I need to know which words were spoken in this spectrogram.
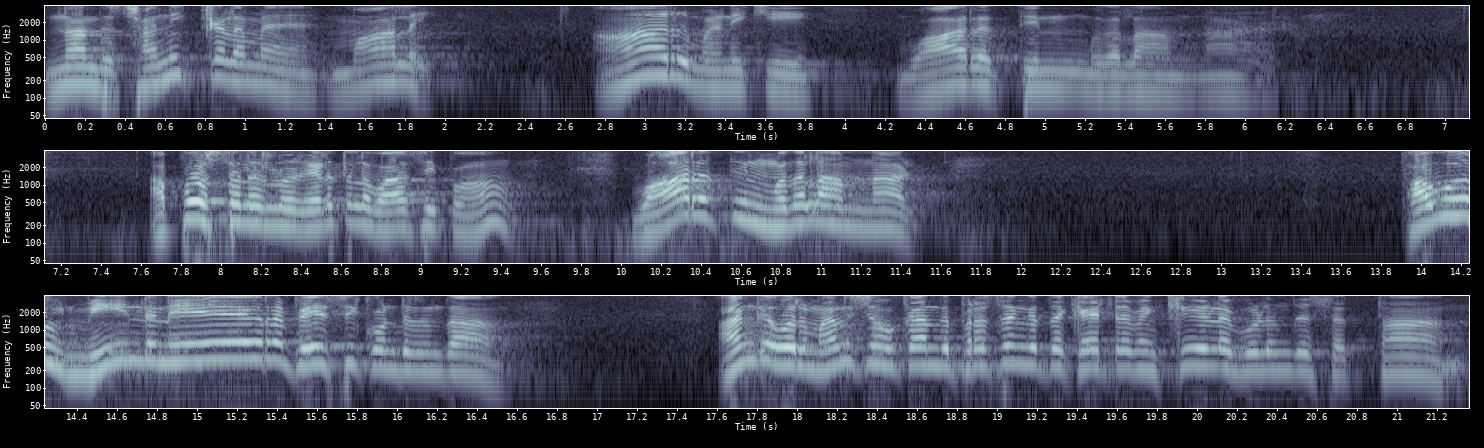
இன்னும் அந்த சனிக்கிழமை மாலை ஆறு மணிக்கு வாரத்தின் முதலாம் நாள். அப்போஸ்தலர்கள் ஒரு இடத்துல வாசிப்போம். வாரத்தின் முதலாம் நாள். பவுல் நீண்ட நேரம் பேசி கொண்டிருந்தான். அங்கே ஒரு மனுஷன் உட்கார்ந்து பிரசங்கத்தை கேட்டவன் கீழே விழுந்து செத்தான்.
